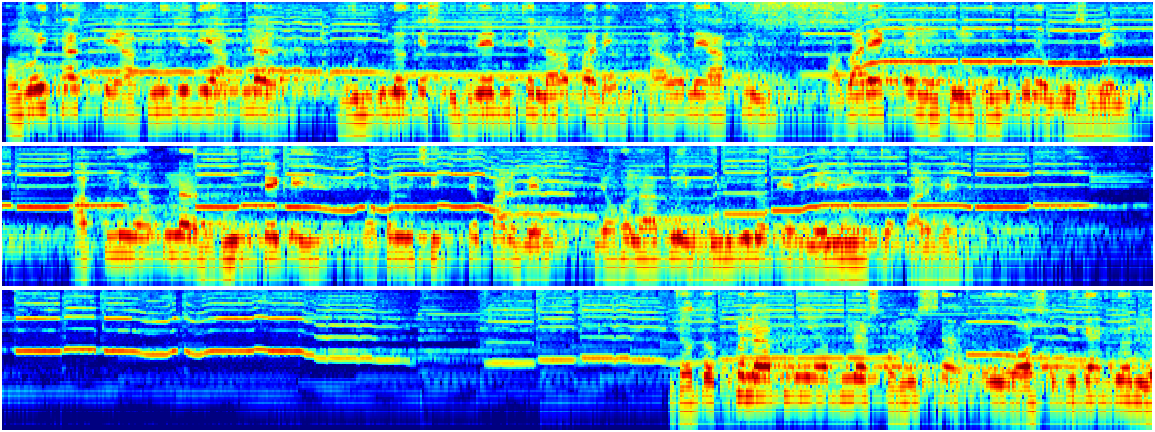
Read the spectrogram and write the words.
সময় থাকতে আপনি যদি আপনার ভুলগুলোকে শুধরে নিতে না পারেন, তাহলে আপনি আবার একটা নতুন ভুল করে বসবেন। আপনি আপনার ভুল থেকেই তখন শিখতে পারবেন যখন আপনি ভুলগুলোকে মেনে নিতে পারবেন। যতক্ষণ আপনি আপনার সমস্যা ও অসুবিধার জন্য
